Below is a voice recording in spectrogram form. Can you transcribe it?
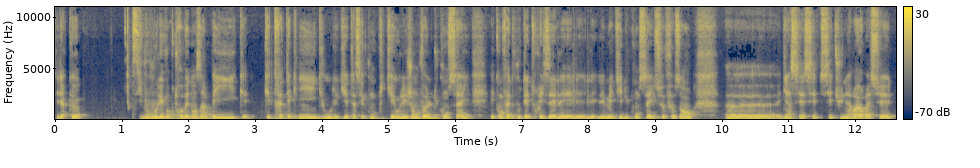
C'est-à-dire que si vous voulez vous retrouver dans un pays qui est, très technique ou qui est assez compliqué, où les gens veulent du conseil et qu'en fait vous détruisez les, les, les, métiers du conseil ce faisant, euh, eh bien c'est une erreur et c'est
